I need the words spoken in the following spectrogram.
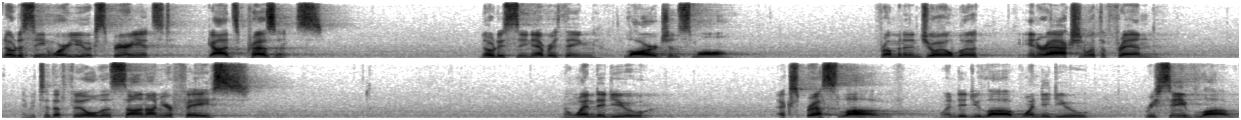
Noticing where you experienced God's presence. Noticing everything large and small, from an enjoyable interaction with a friend maybe to the feel the sun on your face. And when did you express love? When did you love? When did you receive love?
